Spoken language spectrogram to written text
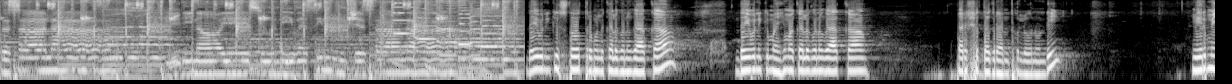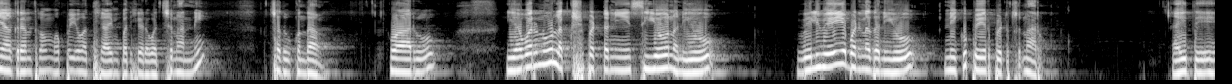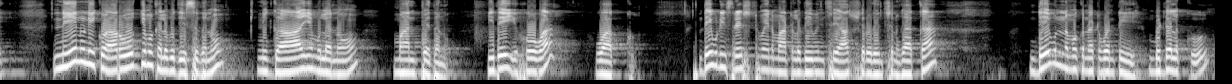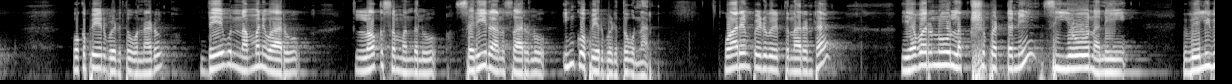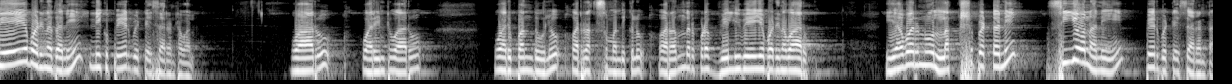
వ్రతశాల ఇది నా నివసించశాల దేవునికి స్తోత్రములు కలుగునుగాక దేవునికి మహిమ కలుగునుగాక పరిశుద్ధ గ్రంథంలో నుండి ఇర్మియా గ్రంథం ముప్పయో అధ్యాయం పదిహేడవ వచనాన్ని చదువుకుందాం. వారు ఎవరునూ లక్ష్యపెట్టని సియోననియో వెలివేయబడినదనియో నీకు పేరు పెట్టుచున్నారు. అయితే నేను నీకు ఆరోగ్యము కలుగజేసేదను నీ గాయములను మాన్పెదను. ఇదే యహోవా వాక్కు. దేవుడి శ్రేష్టమైన మాటలు దీవించి ఆశీర్వదించునుగాక దేవుని నమ్ముకున్నటువంటి బిడ్డలకు ఒక పేరు పెడుతూ ఉన్నాడు. దేవుని నమ్మని వారు లోక సంబంధులు శరీరానుసారులు ఇంకో పేరు పెడుతూ ఉన్నారు. వారేం పేరు పెడుతున్నారంట? ఎవరునూ లక్ష్య పెట్టని సియోనని వెలివేయబడినదని నీకు పేరు పెట్టేశారంట వాళ్ళు. వారు వారింటి వారు వారి బంధువులు వారి రక్త సంబంధికులు వారందరూ కూడా వెలివేయబడిన వారు. ఎవరును లక్ష్య పెట్టని సియోనని పేరు పెట్టేశారంట.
